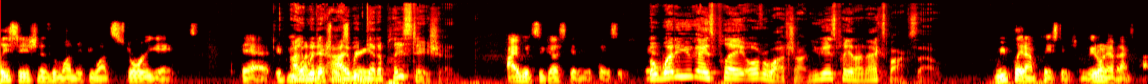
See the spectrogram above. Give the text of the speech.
PlayStation is the one if you want story games. That if you I would I would get a PlayStation. I would suggest getting a PlayStation. But what do you guys play Overwatch on? You guys play it on Xbox though. we played on PlayStation. We don't have an Xbox.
